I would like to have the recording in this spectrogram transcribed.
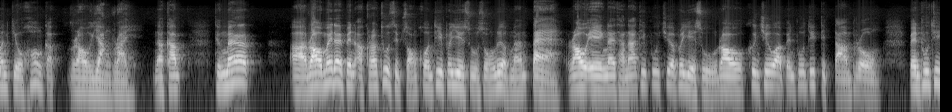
มันเกี่ยวข้องกับเราอย่างไรนะครับ ถึงแม้เราไม่ได้เป็นอัครทูต 12 คนที่พระเยซูทรงเลือกนั้น แต่เราเองในฐานะที่ผู้เชื่อพระเยซู เราขึ้นชื่อว่าเป็นผู้ที่ติดตามพระองค์ เป็นผู้ที่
